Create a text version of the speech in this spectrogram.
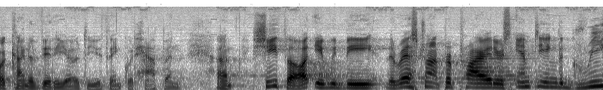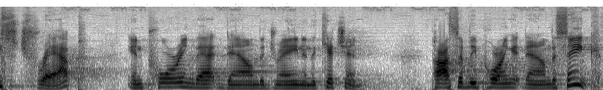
What kind of video do you think would happen? Um, she thought it would be the restaurant proprietors emptying the grease trap and pouring that down the drain in the kitchen, possibly pouring it down the sink.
